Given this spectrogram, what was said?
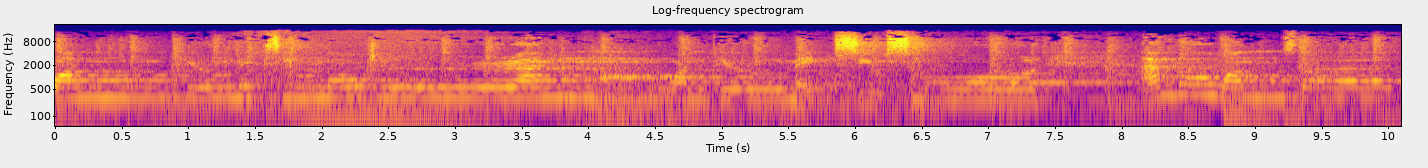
One pill makes you larger, and one pill makes you small. And the ones that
